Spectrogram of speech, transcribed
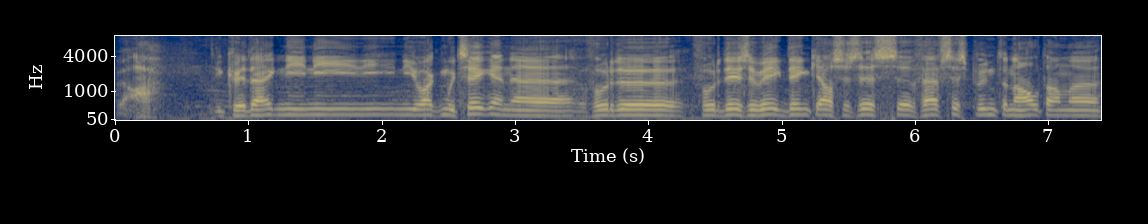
ja, ik weet eigenlijk niet, niet, niet, niet wat ik moet zeggen. voor, de, voor deze week denk je als je zes, vijf, zes punten haalt, dan,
